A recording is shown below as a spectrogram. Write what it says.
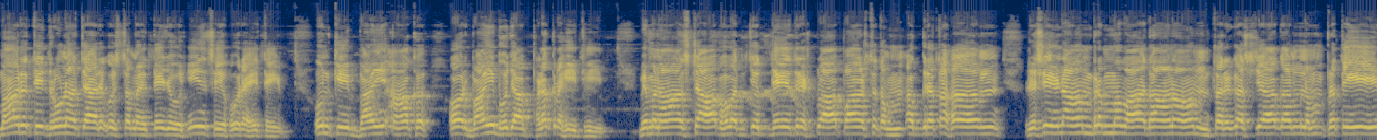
महारथी द्रोणाचार्य उस समय तेजोहीन से हो रहे थे। उनकी बाई आँख और बाई भुजा फड़क रही थी। विमनाश्चाभवद्युद्धे दृष्ट्वा पार्षतम अग्रत। ऋषीणाम ब्रह्मवादानाम सर्गस्य गमनम प्रति।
